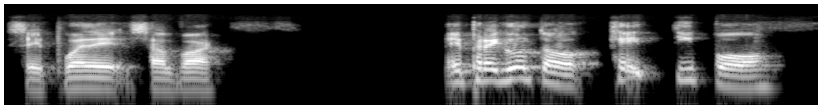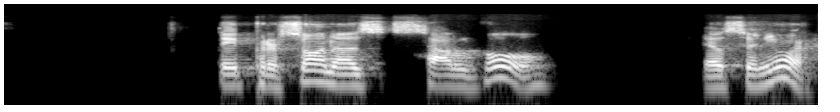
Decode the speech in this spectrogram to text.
se puede salvar. Me pregunto, ¿qué tipo de personas salvó el Señor?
